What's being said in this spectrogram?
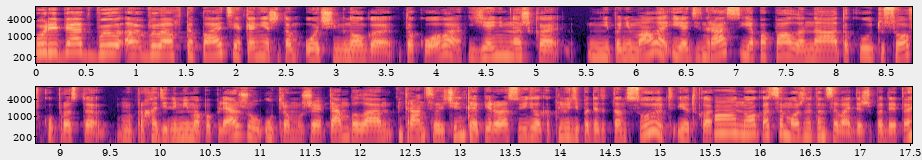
У ребят был, а, было afterparty. Конечно, там очень много такого. Я немножко не понимала, и один раз я попала на такую тусовку, просто мы проходили мимо по пляжу утром уже, там была трансовая вечеринка, я первый раз увидела, как люди под это танцуют, и я такая, а, ну, оказывается, можно танцевать даже под это.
